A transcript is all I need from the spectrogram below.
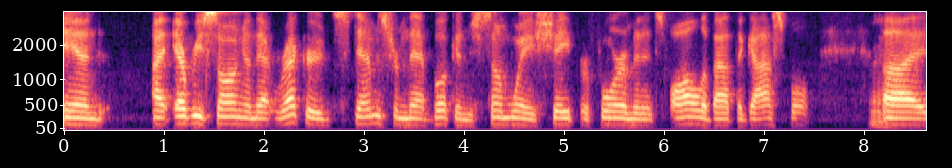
And I, every song on that record stems from that book in some way, shape, or form, and it's all about the gospel. Right. Uh,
